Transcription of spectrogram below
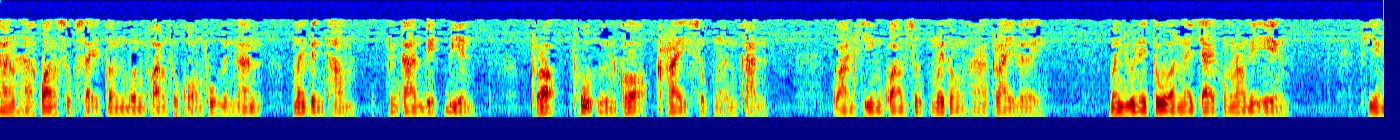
การหาความสุขใส่ตนบนความทุกข์ของผู้อื่นนั้นไม่เป็นธรรม เป็นการเบียดเบียน เพราะผู้อื่นก็ใคร่สุขเหมือนกัน ความจริงความสุขไม่ต้องหาไกลเลย มันอยู่ในตัวในใจของเรานี่เอง เพียง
